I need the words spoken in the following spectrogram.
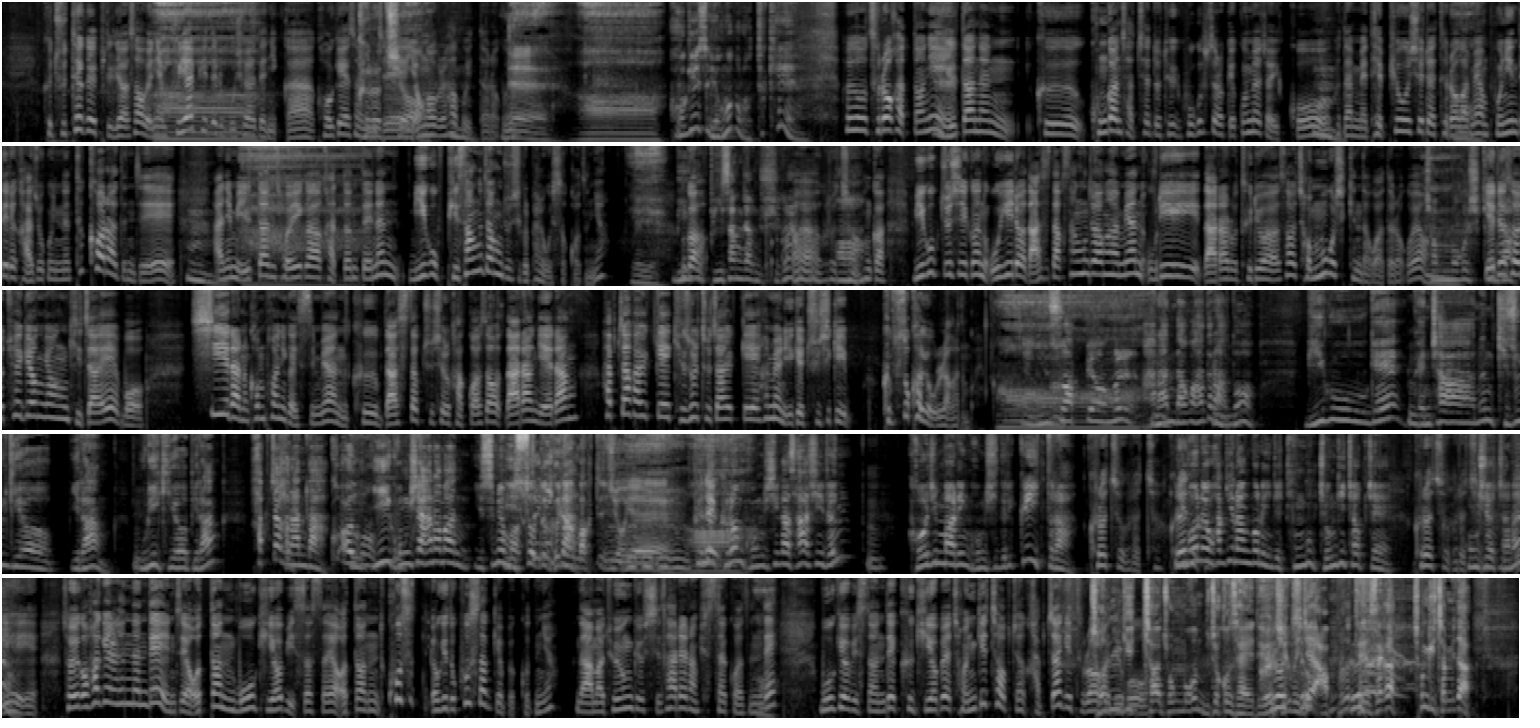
그 주택을 빌려서 왜냐면 아. VIP들을 모셔야 되니까 거기에서 이제 그렇죠. 영업을 하고 음. 있더라고요. 네. 아. 거기에서 영업을 어떻게 해요? 그래서 들어갔더니 네. 일단은 그 공간 자체도 되게 고급스럽게 꾸며져 있고 음. 그다음에 대표실에 들어가면 본인들이 가지고 있는 특허라든지 음. 아니면 일단 저희가 갔던 때는 미국 비상장 주식을 팔고 있었거든요. 예, 예. 미국 그러니까- 비상장 주식을. 아, 그렇죠. 어. 그러니까 미국 주식은 오히려 나스닥 상장하면 우리나라로 들여와서 접목을 시킨다고 하더라고요. 접목을 시킨다. 예를 들어서 최경영 기자의 뭐 C라는 company가 있으면 그 나스닥 주식을 갖고 와서 나랑 얘랑 합작할게 기술 투자할게 하면 이게 주식이 급속하게 올라가는 거예요. 어. 네, 인수합병을 안 한다고 하더라도 미국의 음. 괜찮은 기술 기업이랑 우리 기업이랑 합작을 한다. 아이고. 이 공시 하나만 있으면 뭐 있어도 뜨니까. 그냥 막 뜨죠. 음, 예. 음, 음, 음. 근데 아. 그런 공시가 사실은 음. 거짓말인 공시들이 꽤 있더라. 그렇죠, 그렇죠. 그래- 이번에 확인한 거는 이제 중국 전기차 업체 그렇죠, 그렇죠. 공시였잖아요. 예, 예. 저희가 확인을 했는데 이제 어떤 모 기업이 있었어요. 어떤 코스 여기도 코스닥 기업이었거든요. 근데 아마 조용규 씨 사례랑 비슷할 것 같은데 어. 모 기업이 있었는데 그 기업에 전기차 업체가 갑자기 들어와가지고 전기차 종목은 무조건 사야 돼요. 그렇죠. 지금 이제 앞으로 대세가 전기차입니다.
